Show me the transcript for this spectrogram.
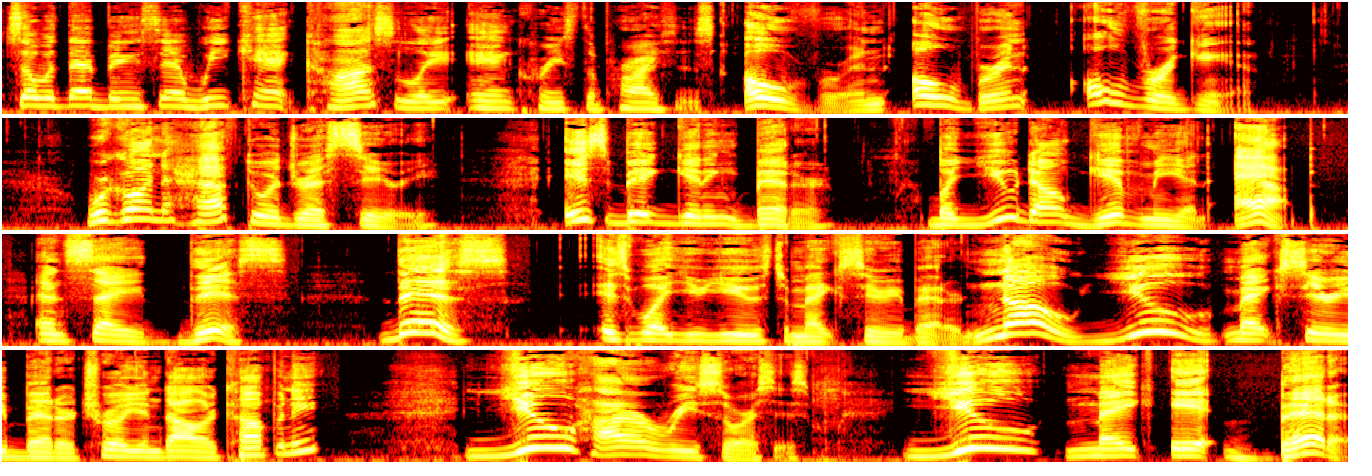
So, with that being said, we can't constantly increase the prices over and over and over again. We're going to have to address Siri. It's been getting better, but you don't give me an app and say, This, this is what you use to make Siri better. No, you make Siri better, trillion dollar company. You hire resources. You make it better.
